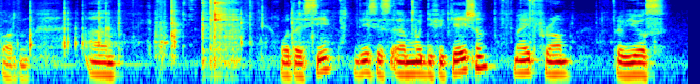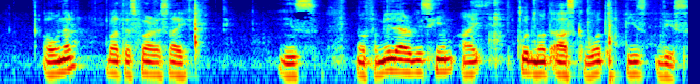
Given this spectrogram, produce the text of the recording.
pardon. And what I see, this is a modification made from previous owner, but as far as I is not familiar with him, I could not ask what is this.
